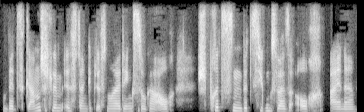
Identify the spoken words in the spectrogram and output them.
Und wenn es ganz schlimm ist, dann gibt es neuerdings sogar auch Spritzen beziehungsweise auch eine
